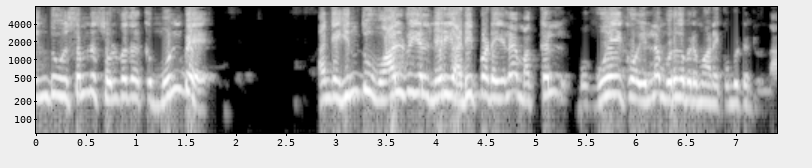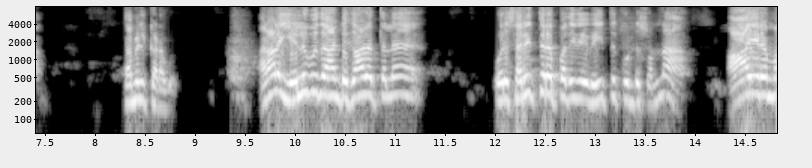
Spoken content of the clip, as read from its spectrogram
ஹிந்துவிசம்னு சொல்வதற்கு முன்பே அங்க இந்து வாழ்வியல் நெறி அடிப்படையில மக்கள் குகை கோயில்ல முருகபெருமானை கும்பிட்டு இருந்தாங்க. தமிழ் கடவுள். அதனால எழுபது ஆண்டு காலத்துல ஒரு சரித்திர பதிவை வைத்துக் கொண்டு சொன்னா ஆயிரம் ஆண்டு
